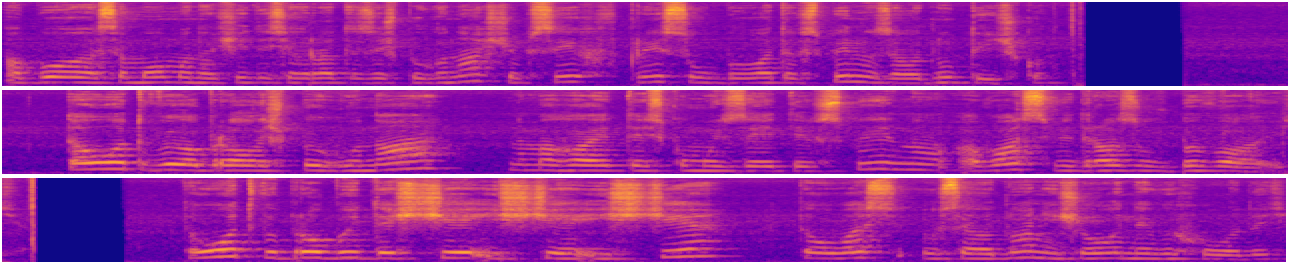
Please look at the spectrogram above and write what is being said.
або самому навчитися грати за шпигуна, щоб всіх в крису вбивати в спину за одну тичку. Та от ви обрали шпигуна, намагаєтесь комусь зайти в спину, а вас відразу вбивають. Та от ви пробуєте ще і ще і ще, та у вас все одно нічого не виходить.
